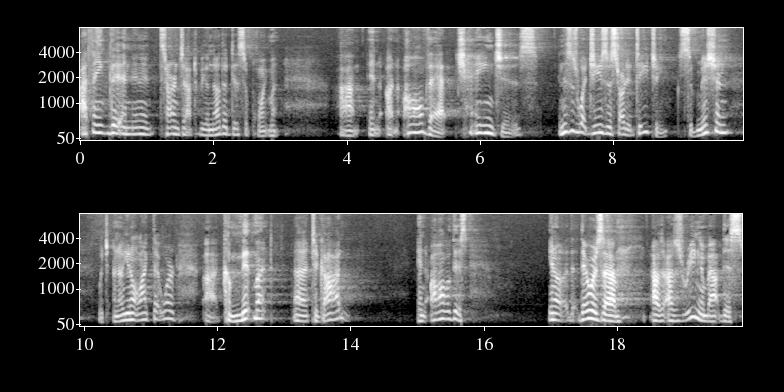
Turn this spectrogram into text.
I think that, and then it turns out to be another disappointment. Um, and, and all that changes. And this is what Jesus started teaching submission, which I know you don't like that word, uh, commitment uh, to God, and all of this. You know, there was, um, I, was, I was reading about this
